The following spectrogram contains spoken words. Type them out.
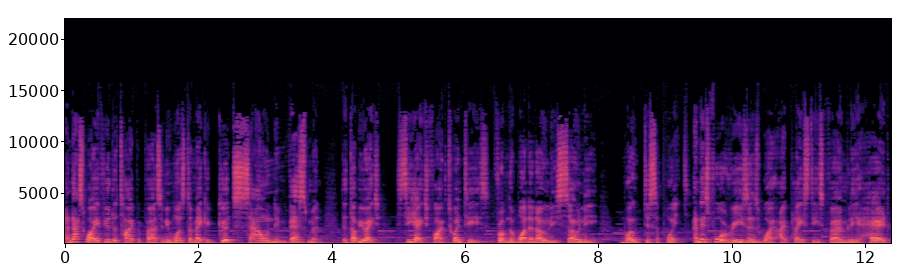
And that's why if you're the type of person who wants to make a good sound investment, the WH CH520s from the one and only Sony won't disappoint. And there's four reasons why I place these firmly ahead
